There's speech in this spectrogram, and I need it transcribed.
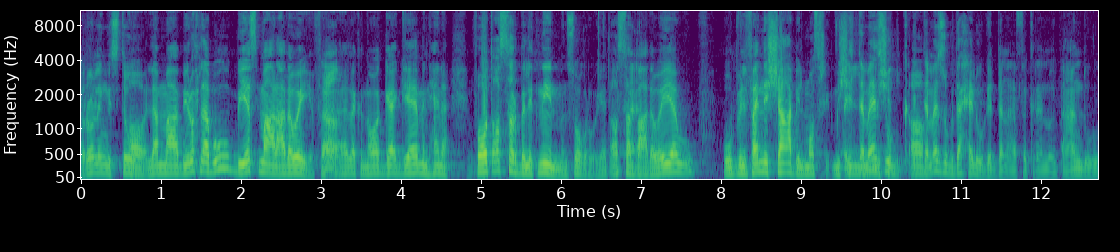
Rolling آه Stone لما بيروح لأبوه بيسمع العدوية. فقال لك إن هو جا, جا من هنا. فهو اتأثر بالاثنين من صغره. يعني اتأثر بعدويه و... وبالفن الشعبي المصري مش ال- مش التمازج ال- آه. التمازج ده حلو جدا على فكرة إنه يبقى عنده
